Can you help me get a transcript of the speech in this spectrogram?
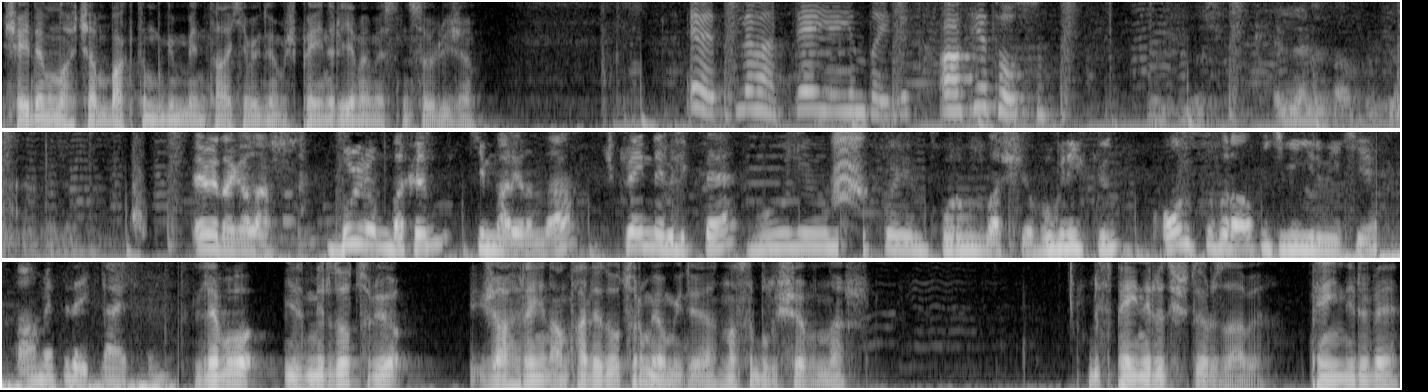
şeyden ulaşacağım. Baktım bugün beni takip ediyormuş. Peynir yememesini söyleyeceğim. Evet Levent de yayındaydık. Afiyet olsun. Ellerine sağlık. hocam. Evet agalar. Buyurun bakın kim var yanımda. Şükreyn'le birlikte Muğlum koyayım sporumuz başlıyor. Bugün ilk gün. 10.06.2022. Ahmet'i de ikna ettim. Levo İzmir'de oturuyor. Jahreyn Antalya'da oturmuyor muydu ya? Nasıl buluşuyor bunlar? Biz peyniri dışlıyoruz abi. Peyniri ve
